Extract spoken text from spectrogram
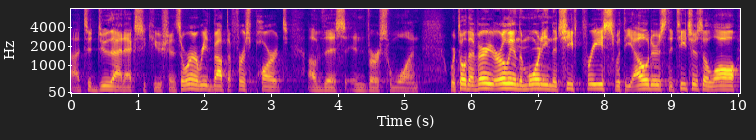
uh, to do that execution. So we're going to read about the first part of this in verse 1. We're told that very early in the morning, the chief priests, with the elders, the teachers of law,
